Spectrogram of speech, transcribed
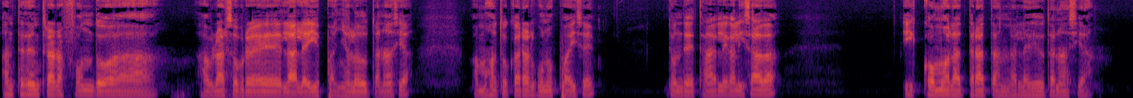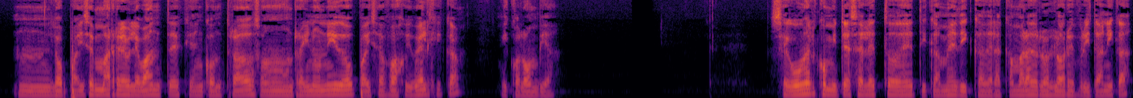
Antes de entrar a fondo a hablar sobre la ley española de eutanasia, vamos a tocar algunos países donde está legalizada y cómo la tratan la ley de eutanasia. Mm, los países más relevantes que he encontrado son Reino Unido, Países Bajos y Bélgica y Colombia. Según el Comité Selecto de Ética Médica de la Cámara de los Lores británica,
